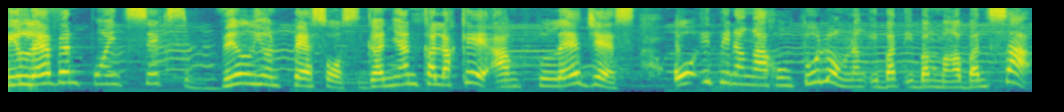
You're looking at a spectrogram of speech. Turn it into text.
11.6 billion pesos, ganyan kalaki ang pledges o ipinangakong tulong ng iba't ibang mga bansa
